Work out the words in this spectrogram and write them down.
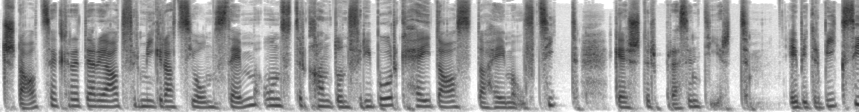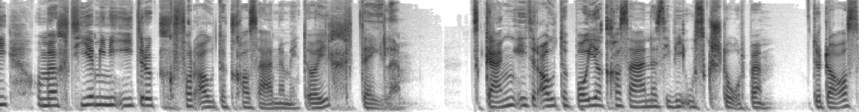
Das Staatssekretariat für Migration SEM und der Kanton Freiburg haben das daheim auf Zeit gestern präsentiert. Ich war dabei und möchte hier meine Eindrücke von alten Kasernen mit euch teilen. Die Gänge in der alten Boya-Kaserne sind wie ausgestorben. Durch das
